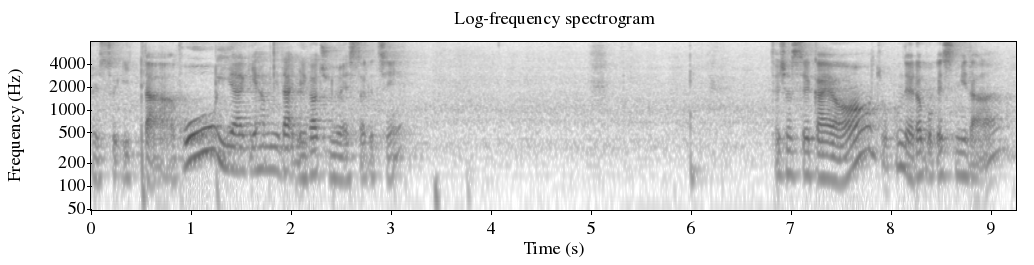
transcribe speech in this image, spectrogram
될 수 있다고 이야기합니다. 얘가 중요했어, 그치? 되셨을까요? 조금 내려보겠습니다.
